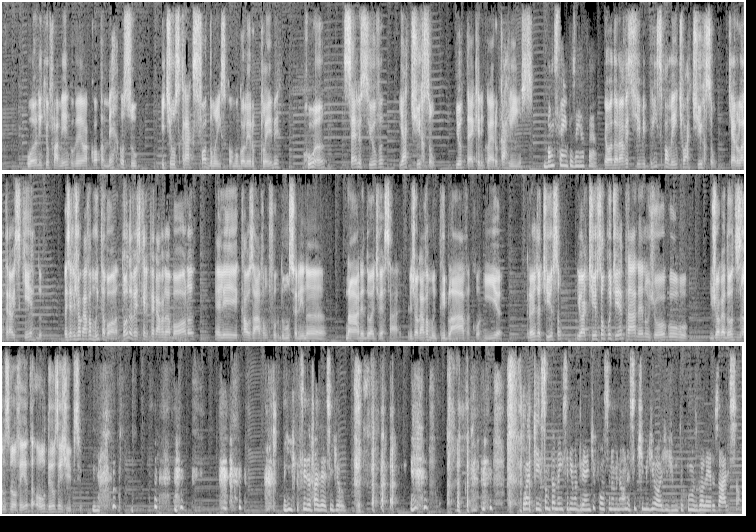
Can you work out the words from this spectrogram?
o ano em que o Flamengo ganhou a Copa Mercosul e tinha uns craques fodões, como o goleiro Klemer, Juan Célio Silva e a Tirson. E o técnico era o Carlinhos. Bons tempos, hein, Rafael? Eu adorava esse time, principalmente o Atirson, que era o lateral esquerdo, mas ele jogava muita bola. Toda vez que ele pegava na bola, ele causava um furdúncio ali na, na área do adversário. Ele jogava muito, driblava, corria. Grande Atirson. E o Atirson podia entrar né, no jogo jogador dos anos 90 ou Deus egípcio. A gente precisa fazer esse jogo. o Atkinson também seria uma grande força nominal nesse time de hoje, junto com os goleiros Alisson,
